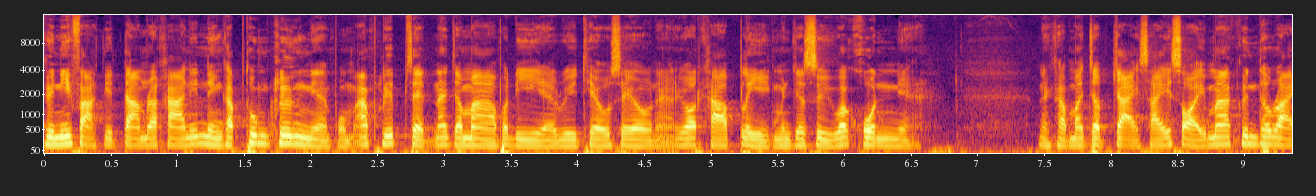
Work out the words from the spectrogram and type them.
คืนนี้ฝากติดตามราคานิดนึงครับ ทุ่มครึ่งเนี่ยผมอัพคลิปเสร็จน่าจะมาพอดีรีเทลเซลนะยอดค้าปลีกมันจะสื่อว่าคนเนี่ยนะครับมาจับจ่ายไซส์สอยมากขึ้นเท่าไหร่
